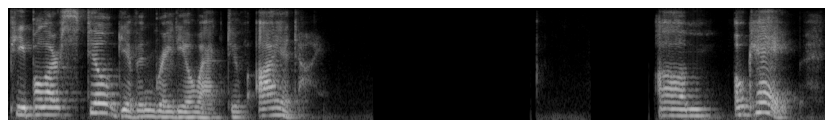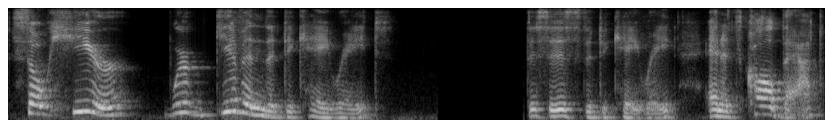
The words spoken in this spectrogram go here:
People are still given radioactive iodine. Um, okay, so here we're given the decay rate. This is the decay rate, and it's called that.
